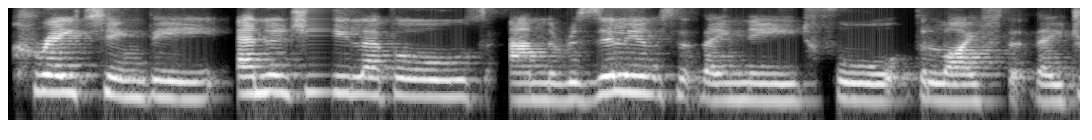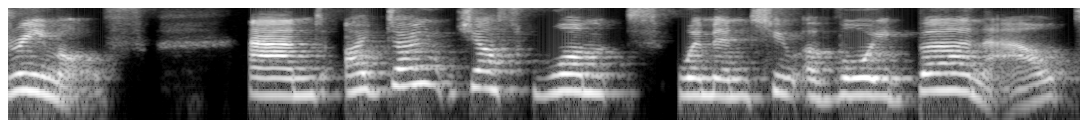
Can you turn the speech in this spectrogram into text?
creating the energy levels and the resilience that they need for the life that they dream of. And I don't just want women to avoid burnout,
